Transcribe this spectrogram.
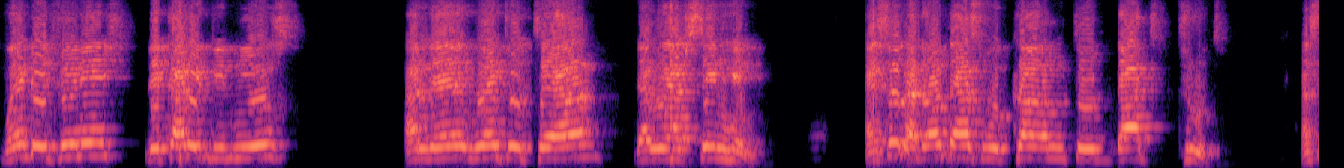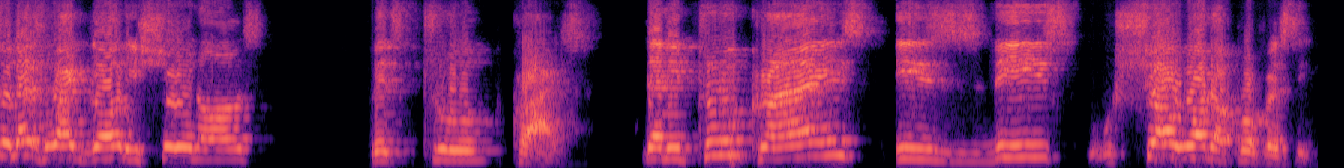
when they finish, they carry the news and then went to tell that we have seen him. And so that others will come to that truth. And so that's why God is showing us the true Christ. That the true Christ is this sure word of prophecy,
